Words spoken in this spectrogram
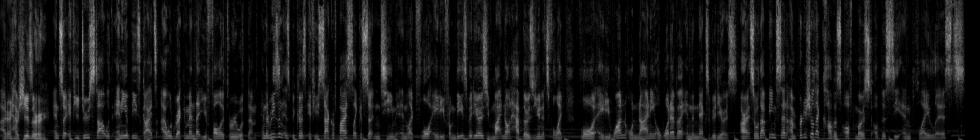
i don't have shizuru and so if you do start with any of these guides, I would recommend that you follow through with them. And the reason is because if you sacrifice like a certain team in like floor 80 from these videos, you might not have those units for like floor 81 or 90 or whatever in the next videos. All right, so with that being said, I'm pretty sure that covers off most of the CN playlists.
